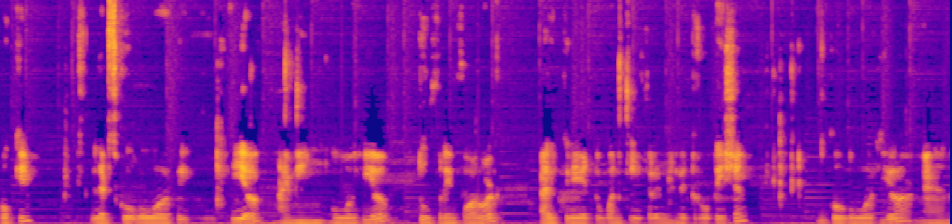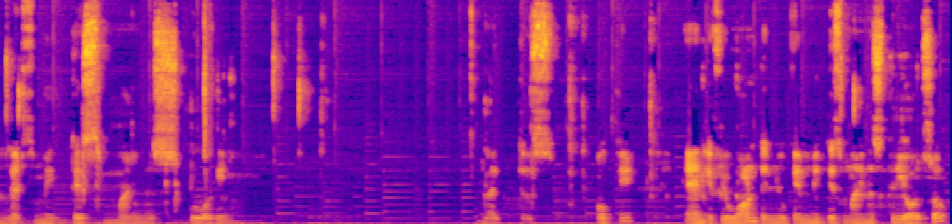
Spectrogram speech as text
Okay let's go over here i mean over here two frame forward. I'll create one keyframe with rotation. Go over here and let's make this minus 2 again like this. Okay and if you want then you can make this minus 3 also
